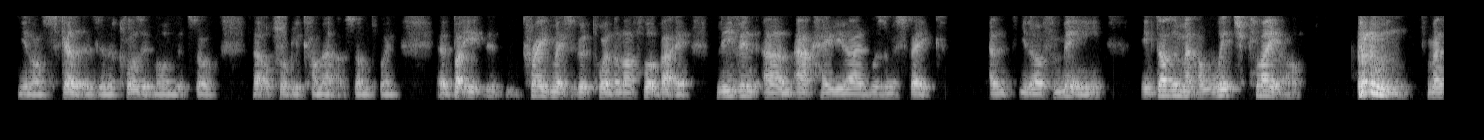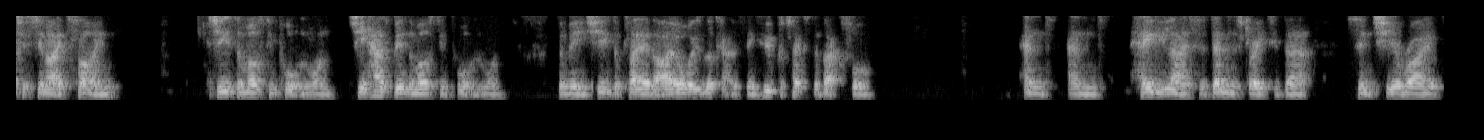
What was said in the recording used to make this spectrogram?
you know, skeletons in a closet moment. So that'll probably come out at some point. Uh, but Craig makes a good point, and I thought about it. Leaving um, out Hayley Ladd was a mistake, and you know, for me, it doesn't matter which player Manchester United sign, she's the most important one. She has been the most important one for me. She's the player that I always look at and think, who protects the back four? And and Hayley Ladd has demonstrated that since she arrived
